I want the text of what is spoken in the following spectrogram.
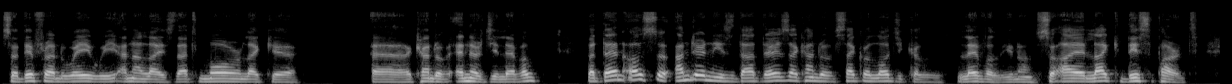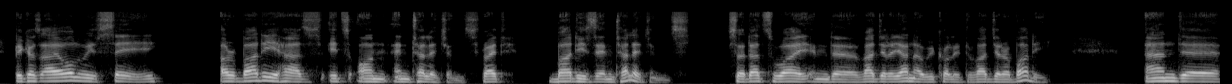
So different way we analyze that more like a, a kind of energy level but then also underneath that there is a kind of psychological level you know so i like this part because i always say our body has its own intelligence right? Body's intelligence. So that's why in the vajrayana we call it vajra body. And uh,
